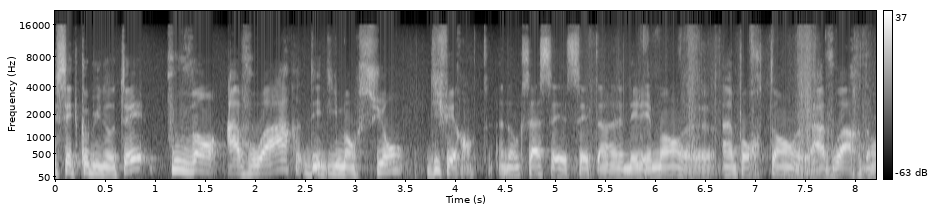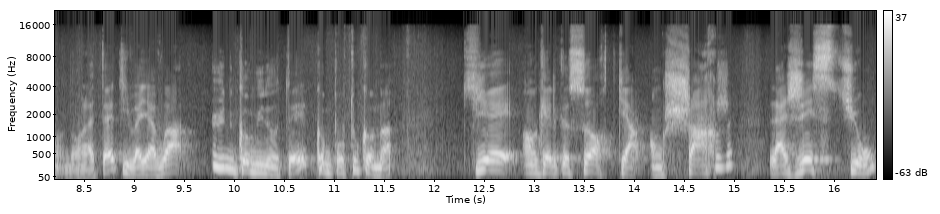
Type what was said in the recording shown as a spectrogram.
cette communauté pouvant avoir des dimensions différentes. Donc ça, c'est un élément euh, important à avoir dans, la tête. Il va y avoir une communauté, comme pour tout commun, qui est en quelque sorte, qui a en charge la gestion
